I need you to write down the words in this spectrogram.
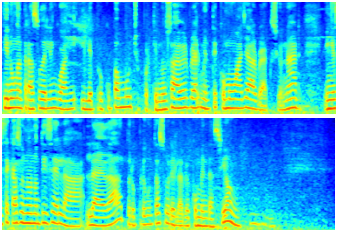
Tiene un atraso del lenguaje y le preocupa mucho porque no sabe realmente cómo vaya a reaccionar. En este caso no nos dice la, edad, pero pregunta sobre la recomendación.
